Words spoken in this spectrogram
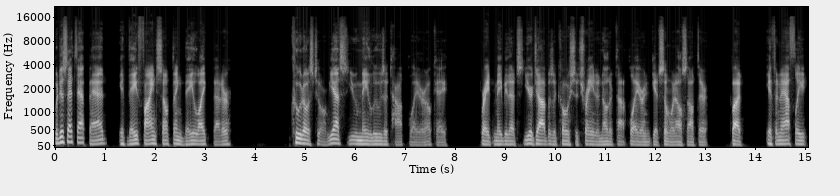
But is that that bad? If they find something they like better, kudos to them. Yes, you may lose a top player. Okay. Maybe that's your job as a coach to train another top player and get someone else out there. But if an athlete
